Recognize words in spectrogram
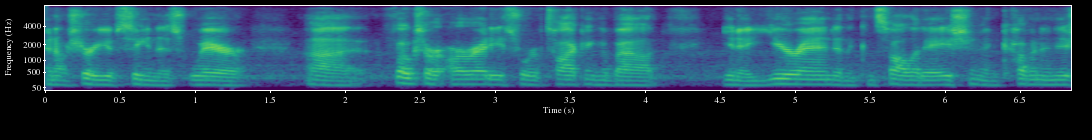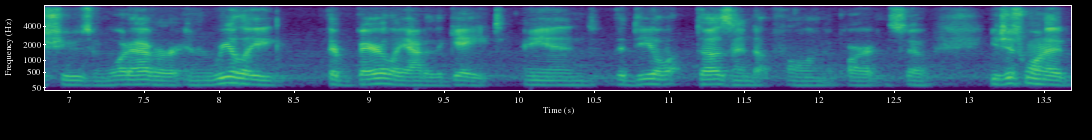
and I'm sure you've seen this, where uh, folks are already sort of talking about, you know, year end and the consolidation and covenant issues and whatever, and really they're barely out of the gate and the deal does end up falling apart. And so you just want to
